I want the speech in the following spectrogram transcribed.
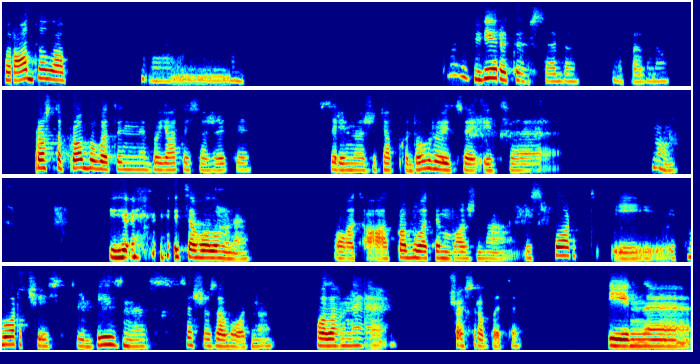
порадила, ну, вірити в себе, напевно. Просто пробувати, не боятися жити. Все рівно життя продовжується, і це, ну, і, і це головне. От, а пробувати можна і спорт, і творчість, і бізнес, все що завгодно. Головне щось робити. І не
